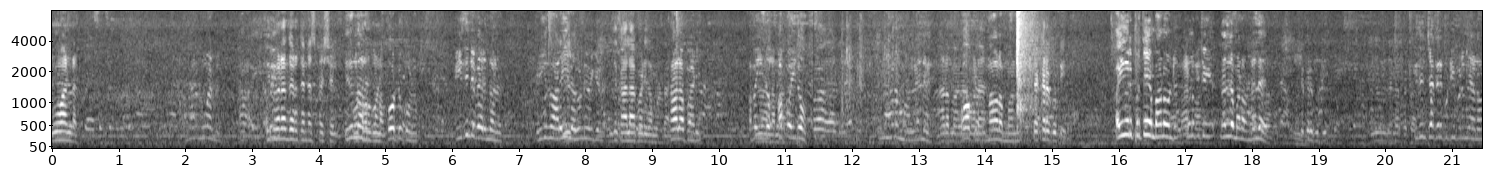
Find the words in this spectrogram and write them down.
മൂവാണ്ടൻ തിരുവനന്തപുരത്തിന്റെ സ്പെഷ്യൽ ഇതെന്താണ്? ഗുണം കോട്ടുകോണം ഇതിന്റെ പേരെന്താണ്? എനിക്കൊന്നും അറിയില്ല അതുകൊണ്ട് ചോദിക്കണം ഇത് കാലാപ്പാടി നമ്മുടെ. കാലാപ്പാടി. അപ്പൊ ഇതോ അപ്പൊ ഇതോ. നാടൻ ചക്കരക്കുട്ടി. അതിനൊരു പ്രത്യേക മണമുണ്ട്. നല്ല മണമുണ്ട് അല്ലേ? ചക്കരക്കുട്ടി. ഇതും ചക്കരക്കുട്ടി ഇവിടുന്നാണോ?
